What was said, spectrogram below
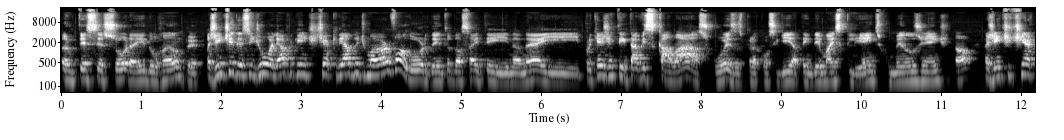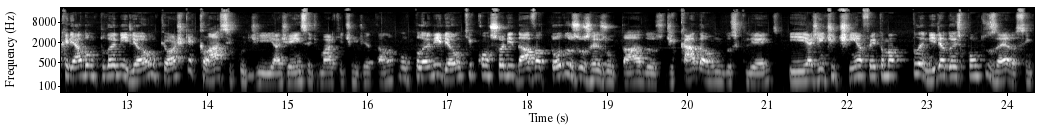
antecessor aí do Hamper, a gente decidiu olhar porque a gente tinha criado de maior valor dentro da Saiteína, né? E porque a gente tentava escalar as coisas para conseguir atender mais clientes com menos gente e tal. A gente tinha criado um planilhão que eu acho que é clássico de agência de marketing digital, um planilhão que consolidava todos os resultados de cada um dos clientes e a gente tinha feito uma planilha 2.0, assim,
